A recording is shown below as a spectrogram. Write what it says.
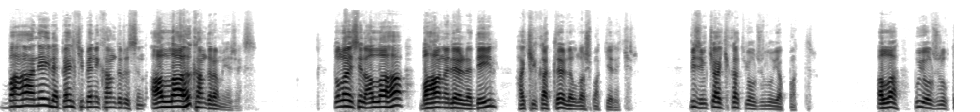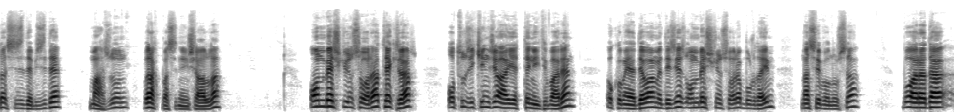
Bahaneyle belki beni kandırırsın. Allah'ı kandıramayacaksın. Dolayısıyla Allah'a bahanelerle değil, hakikatlerle ulaşmak gerekir. Bizimki hakikat yolculuğu yapmaktır. Allah bu yolculukta sizi de bizi de mahzun bırakmasın inşallah. 15 gün sonra tekrar 32. ayetten itibaren okumaya devam edeceğiz. 15 gün sonra buradayım. Nasip olursa. Bu arada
